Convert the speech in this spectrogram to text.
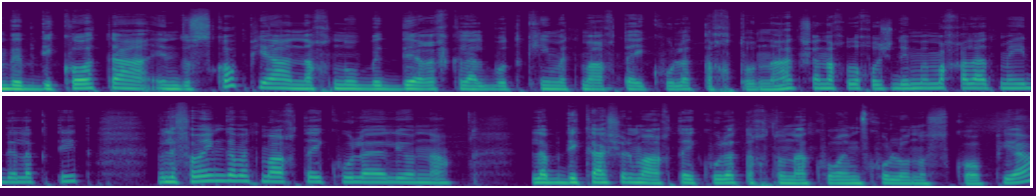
בבדיקות האנדוסקופיה אנחנו בדרך כלל בודקים את מערכת העיכול התחתונה, כשאנחנו חושדים במחלת מעי דלקתית, ולפעמים גם את מערכת העיכול העליונה. לבדיקה של מערכת העיכול התחתונה קוראים קולונוסקופיה,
